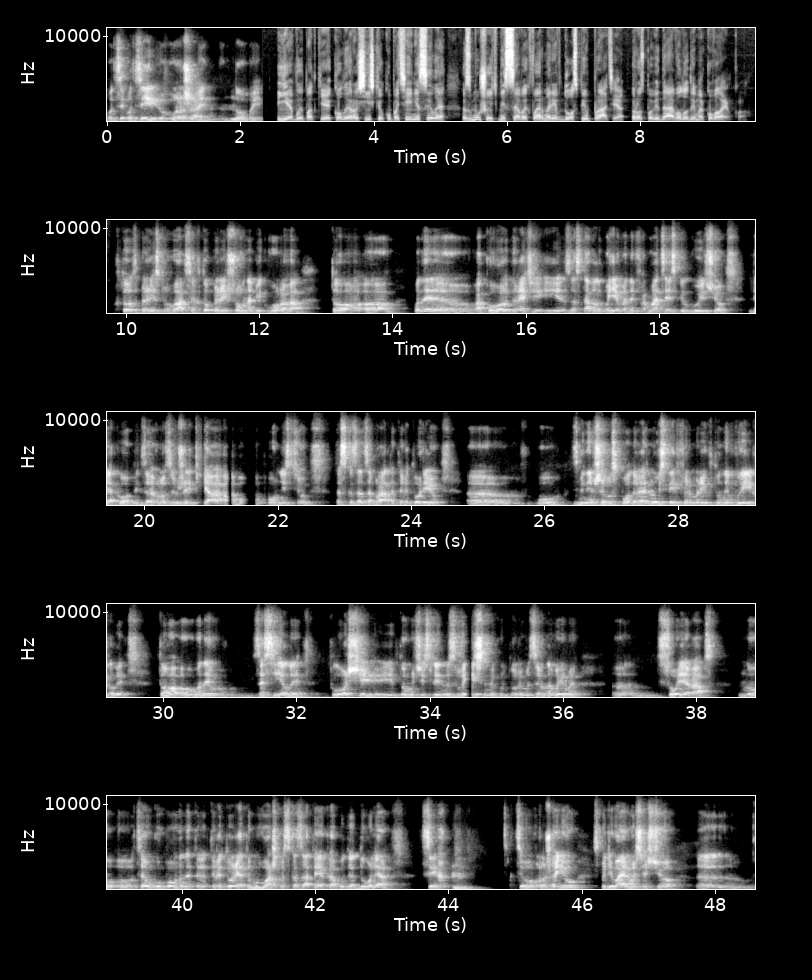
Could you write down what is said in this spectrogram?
оці, оцей урожай новий. Є випадки, коли російські окупаційні сили змушують місцевих фермерів до співпраці, розповідає Володимир Коваленко. хто зареєструвався, хто перейшов на бік ворога, то е, вони, е, а кого, до речі, і заставили, бо є в мене інформація, я спілкуюсь, що декого під загрозою життя або повністю, так сказати, забрати територію, е, у, змінивши господаря, ну і з тих фермерів, хто не виїхали, то вони засіяли площі, і в тому числі ну, звичними культурами, зерновими, е, соя, рапс. Ну, це окупована те- територія, тому важко сказати, яка буде доля цих, цього врожаю. Сподіваємося, що е,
